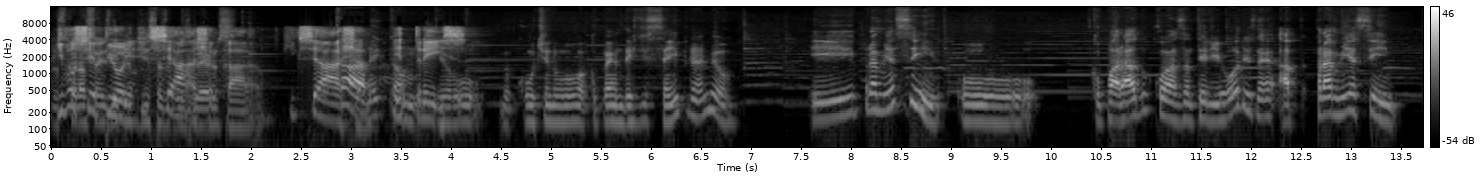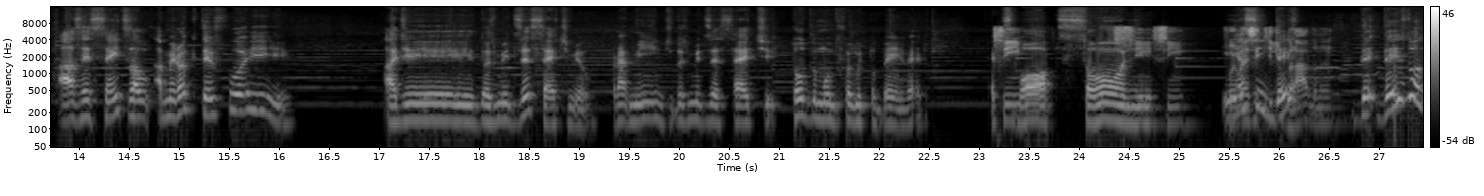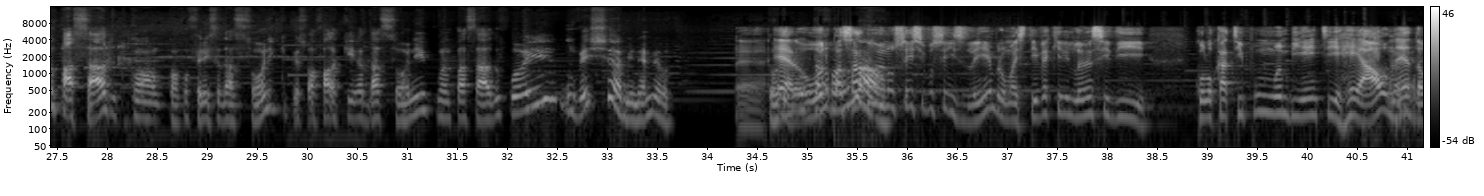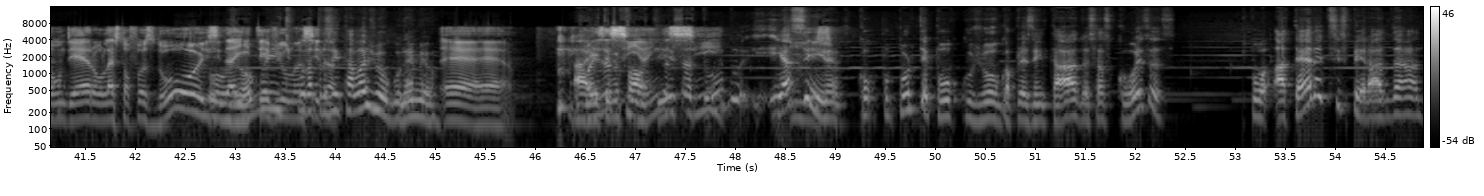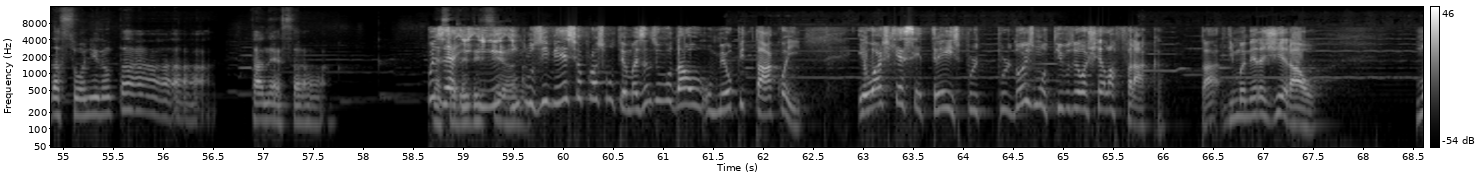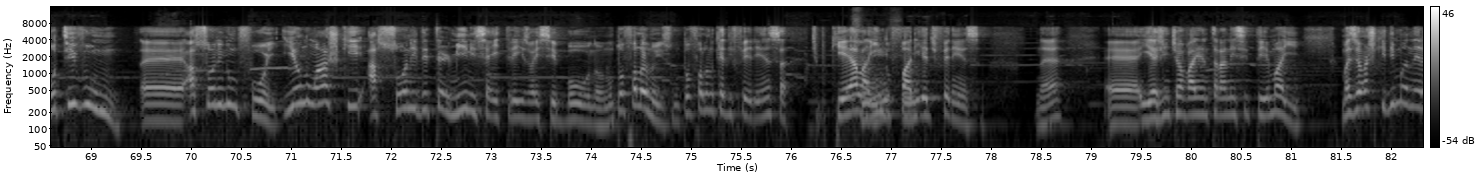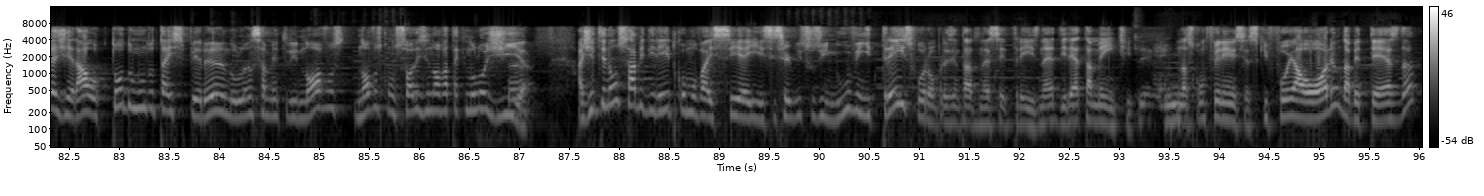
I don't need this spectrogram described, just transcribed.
E você, Piolho, o que, você acha, cara? O que, que você acha? Cara, então, E3. Eu, eu, continuo acompanhando desde sempre, né, meu? E para mim, assim, o comparado com as anteriores, né? A, pra mim, assim, as recentes, a, a melhor que teve foi a de 2017, meu. Pra mim, de 2017, todo mundo foi muito bem, velho. Xbox, sim. Sony. Sim, sim. Foi e, mais assim, equilibrado, desde, né? De, desde o ano passado, com a, com a, conferência da Sony, que o pessoal fala que a da Sony no ano passado foi um vexame, né, meu? É, é o tá ano passado mal. eu não sei se vocês lembram, mas teve aquele lance de colocar tipo um ambiente real, né, é. né, da onde era o Last of Us 2 o e daí teve e, o tipo, lance apresentava da... jogo, né, meu? É, é. Aí mas assim, ainda assim, tudo, e assim, né, por ter pouco jogo apresentado, essas coisas, tipo, até era de se esperar da, da Sony não tá, tá nessa. Pois nessa é, e, e, inclusive esse é o próximo tema, mas antes eu vou dar o, o meu pitaco aí. Eu acho que a C3, por, por dois motivos, eu achei ela fraca, tá? De maneira geral. Motivo 1, um, é, a Sony não foi. E eu não acho que a Sony determine se a E3 vai ser boa ou não. Não tô falando isso, não tô falando que a diferença, tipo, que ela sim, indo sim. faria diferença, né? É, e a gente já vai entrar nesse tema aí. Mas eu acho que de maneira geral, todo mundo está esperando o lançamento de novos, novos consoles e nova tecnologia. É. A gente não sabe direito como vai ser aí esses serviços em nuvem e três foram apresentados nessa E3, né, diretamente Sim. nas conferências, que foi a Orion da Bethesda,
